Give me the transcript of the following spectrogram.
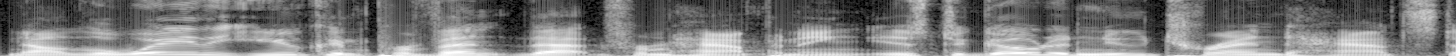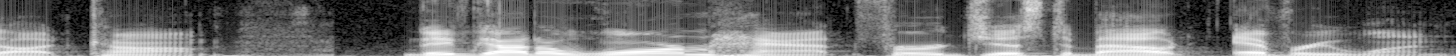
Now, the way that you can prevent that from happening is to go to newtrendhats.com. They've got a warm hat for just about everyone.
